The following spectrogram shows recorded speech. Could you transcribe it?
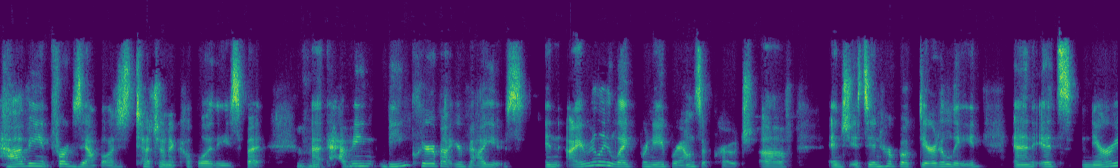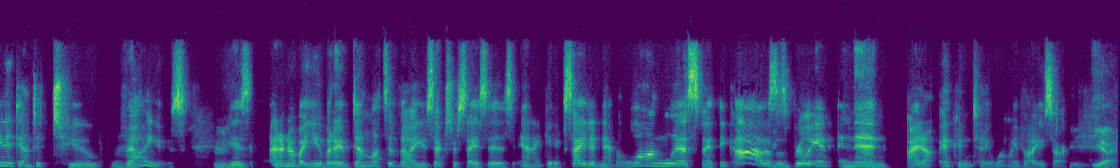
having, for example, I'll just touch on a couple of these, but mm-hmm. uh, having being clear about your values. And I really like Brene Brown's approach of and it's in her book dare to lead and it's narrowing it down to two values mm. because i don't know about you but i've done lots of values exercises and i get excited and I have a long list and i think ah this is brilliant and then i don't i couldn't tell you what my values are yeah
